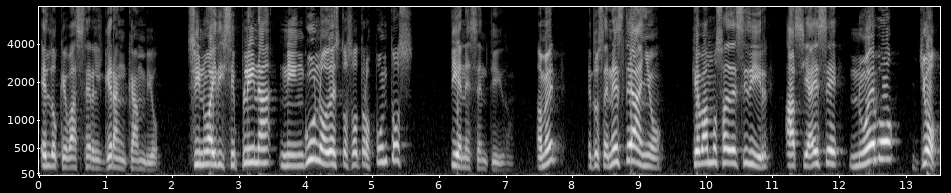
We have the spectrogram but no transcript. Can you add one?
es lo que va a hacer el gran cambio. Si no hay disciplina, ninguno de estos otros puntos tiene sentido. Amén. Entonces, en este año, ¿qué vamos a decidir hacia ese nuevo yo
